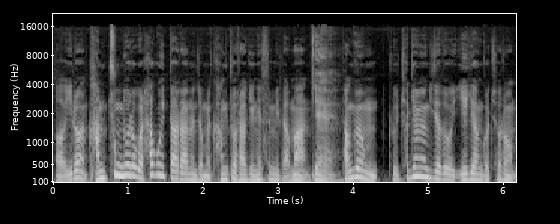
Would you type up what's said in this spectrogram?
어, 이런 감축 노력을 하고 있다라는 점을 강조를 하긴 했습니다만 예. 방금 그 최경영 기자도 얘기한 것처럼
